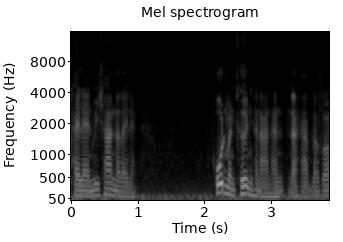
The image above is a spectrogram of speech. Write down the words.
ไทยแลนด์วิชั่นอะไรเนี่ยหุ้นมันขึ้นขนาดนั้นนะครับ แล้วก็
